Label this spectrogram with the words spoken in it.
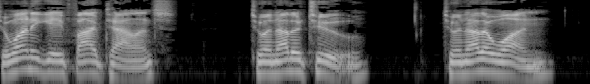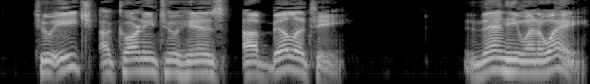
To one he gave five talents, to another two, to another one, to each according to his ability. Then he went away.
